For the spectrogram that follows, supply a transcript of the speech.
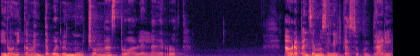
irónicamente vuelve mucho más probable la derrota. Ahora pensemos en el caso contrario.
